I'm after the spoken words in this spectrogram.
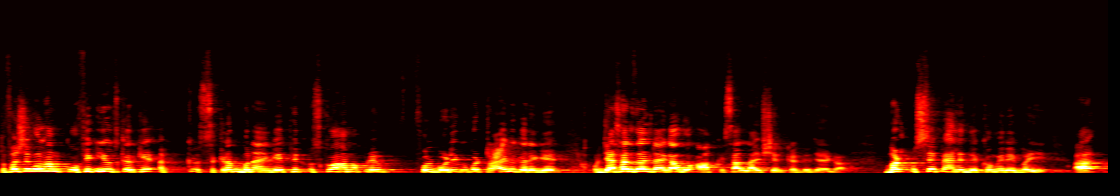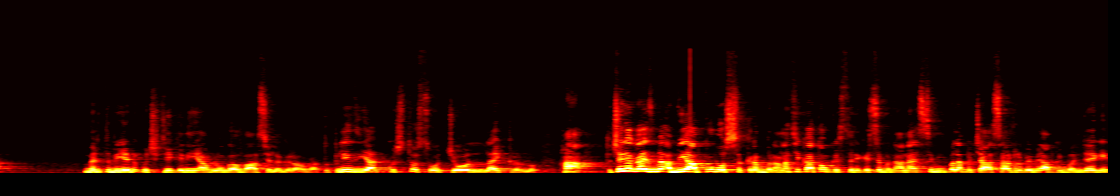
तो फ़र्स्ट ऑफ़ ऑल हम कॉफ़ी की यूज़ करके स्क्रब बनाएँगे, फिर उसको हम अपने फुल बॉडी के ऊपर ट्राई भी करेंगे, और जैसा रिज़ल्ट आएगा, वो आपके साथ लाइव शेयर कर दिया जाएगा। बट उससे पहले देखो मेरे भाई मेरी तबीयत भी कुछ ठीक नहीं है, आप लोगों को आवाज़ से लग रहा होगा। तो प्लीज़ यार, कुछ तो सोचो लाइक कर लो। हाँ तो चलिए गाइज़ मैं अभी आपको वो स्क्रब बनाना सिखाता हूँ, किस तरीके से बनाना है। सिंपल है, पचास साठ रुपये में आपकी बन जाएगी।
